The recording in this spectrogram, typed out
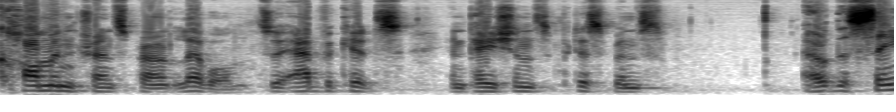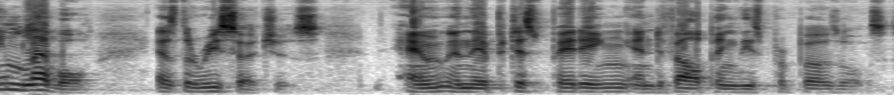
common, transparent level. So advocates and patients, participants are at the same level as the researchers and when they're participating and developing these proposals.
